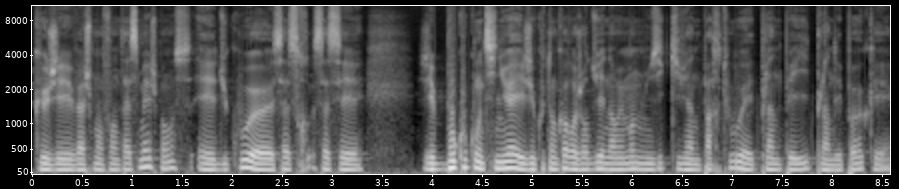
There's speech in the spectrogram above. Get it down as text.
que j'ai vachement fantasmé, je pense. Et du coup, euh, ça, ça s'est. J'ai beaucoup continué et j'écoute encore aujourd'hui énormément de musique qui vient de partout et de plein de pays, de plein d'époques. Et,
